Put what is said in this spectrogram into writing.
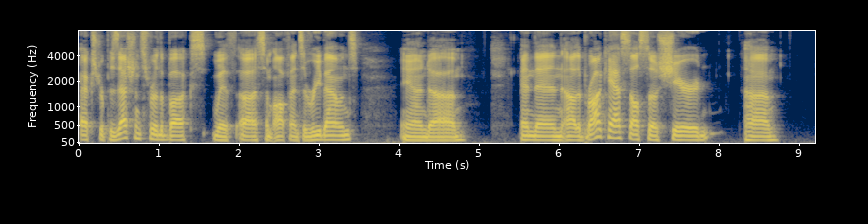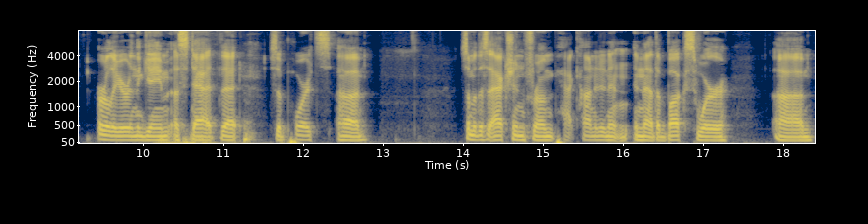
extra possessions for the Bucks with uh, some offensive rebounds and um, and then uh, the broadcast also shared uh, earlier in the game a stat that supports uh, some of this action from Pat Connaughton, in, in that the Bucks were um,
